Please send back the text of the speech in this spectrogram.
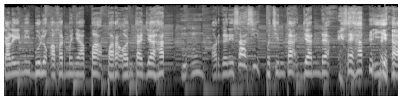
Kali ini Buluk akan menyapa para onta jahat organisasi pecinta janda sehat. Iya,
